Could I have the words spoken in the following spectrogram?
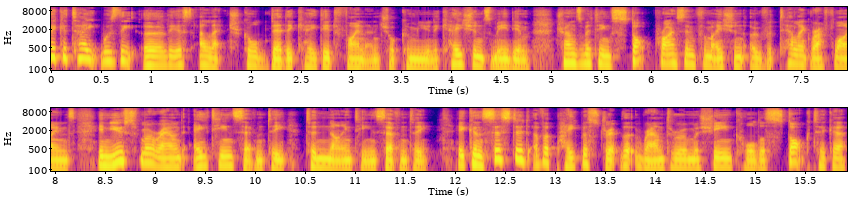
Ticker tape was the earliest electrical dedicated financial communications medium, transmitting stock price information over telegraph lines in use from around 1870 to 1970. It consisted of a paper strip that ran through a machine called a stock ticker,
